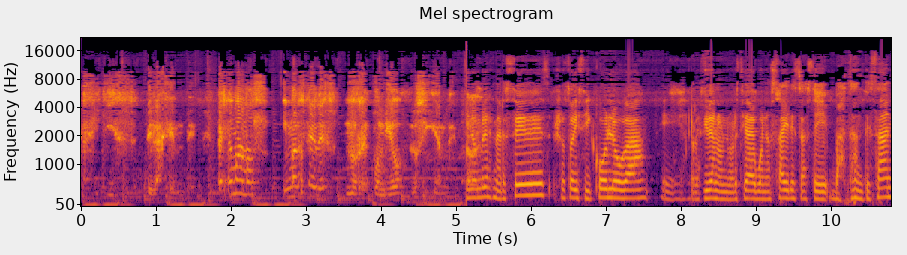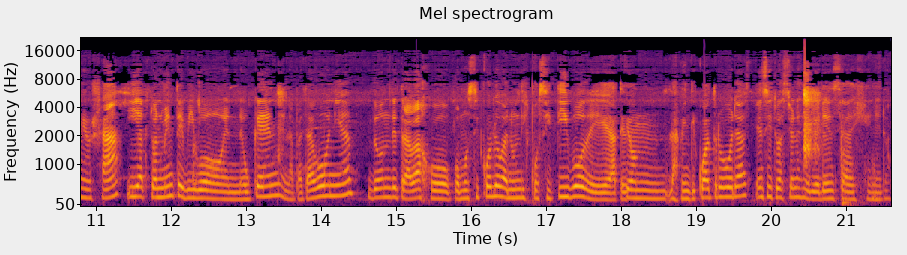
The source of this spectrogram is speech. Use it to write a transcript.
psiquis de la gente? La llamamos y Mercedes nos respondió lo siguiente. Mi nombre es Mercedes, yo soy psicóloga, eh, resido en la Universidad de Buenos Aires hace bastantes años ya y actualmente vivo en Neuquén, en la Patagonia, donde trabajo como psicóloga en un dispositivo de atención las 24 horas en situaciones de violencia de género.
